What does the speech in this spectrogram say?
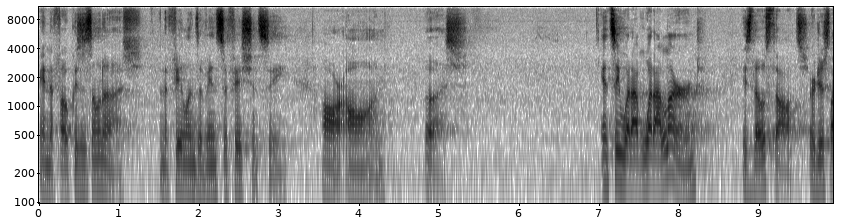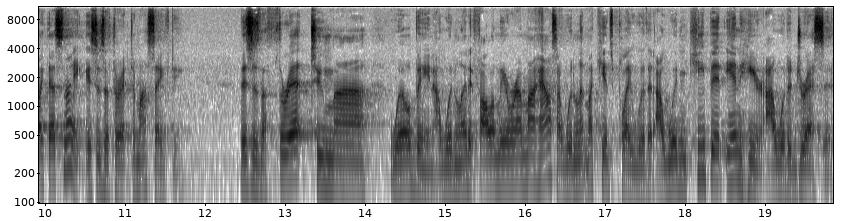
And the focus is on us, and the feelings of insufficiency are on us. And see, what I, what I learned is those thoughts are just like that snake. This is a threat to my safety. This is a threat to my well being. I wouldn't let it follow me around my house. I wouldn't let my kids play with it. I wouldn't keep it in here. I would address it.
